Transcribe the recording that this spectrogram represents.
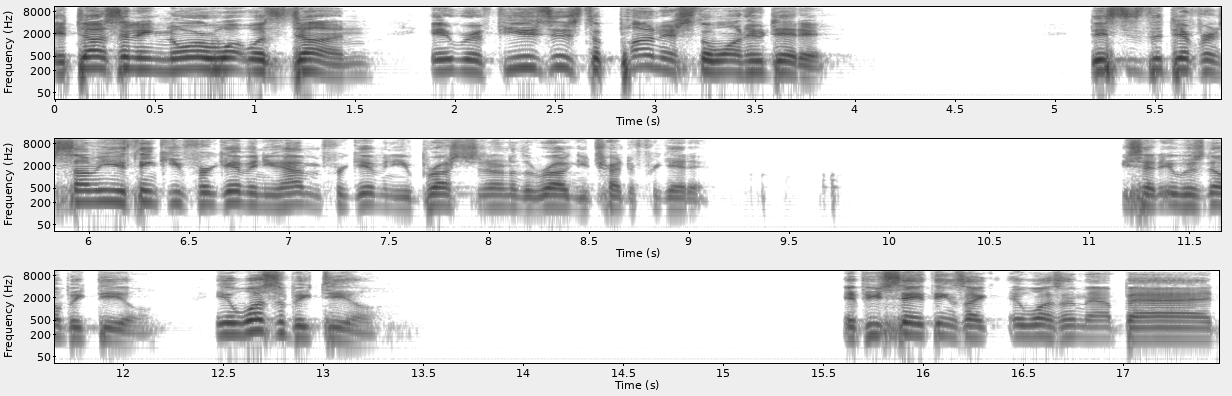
It doesn't ignore what was done, it refuses to punish the one who did it. This is the difference. Some of you think you've forgiven, you haven't forgiven. You brushed it under the rug, you tried to forget it. You said it was no big deal. It was a big deal. If you say things like, it wasn't that bad,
